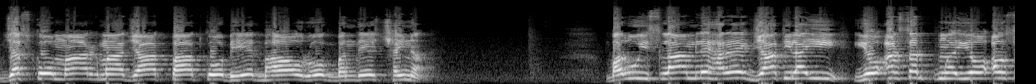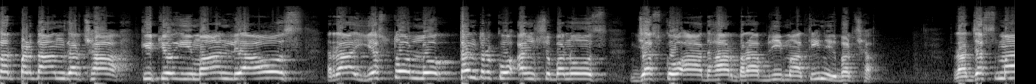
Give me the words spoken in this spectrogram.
जसको मार्गमा जात पातको भेदभाव रोग बन्देज छैन। बरु इस्लामले हरेक जाति लाई यो अवसर यो अवसर प्रदान गर्छ कि त्यो इमान ल्याओस् र यस्तो लोकतन्त्रको अंश बनोस्, जसको आधार बराबरी माथि निर्भर छ। र जसमा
